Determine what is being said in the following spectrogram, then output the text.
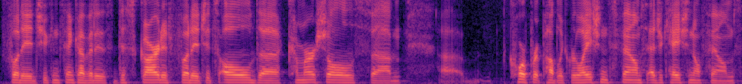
footage. You can think of it as discarded footage. It's old uh, commercials, um, uh, corporate public relations films, educational films.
